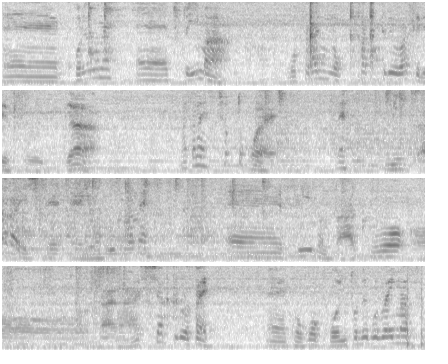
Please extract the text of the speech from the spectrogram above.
えー、これをね、えー、ちょっと今、お皿に乗っかってるわけですが、またね、ちょっとこれ、ね、水洗いして、え余分なね、えー、水分とアクを流しちゃってください、えー、ここポイントでございます。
